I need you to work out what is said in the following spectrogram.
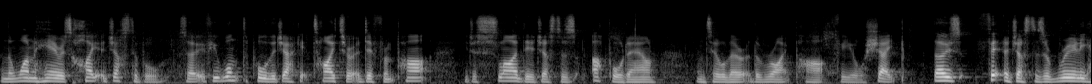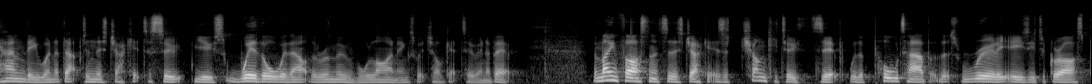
and the one here is height adjustable. So if you want to pull the jacket tighter at a different part, you just slide the adjusters up or down until they're at the right part for your shape. Those fit adjusters are really handy when adapting this jacket to suit use with or without the removable linings, which I'll get to in a bit. The main fastener to this jacket is a chunky toothed zip with a pull tab that's really easy to grasp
